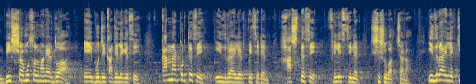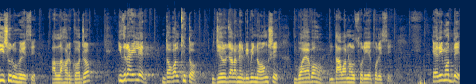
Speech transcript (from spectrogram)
বিশ্ব মুসলমানের দোয়া এই বুঝি কাজে লেগেছে। কান্না করতেছে ইসরায়েলের প্রেসিডেন্ট, হাসতেছে ফিলিস্তিনের শিশু বাচ্চারা। ইসরায়েলে কি শুরু হয়েছে? আল্লাহর গজব। ইসরায়েলের দগলক্ষিত জেরুজালামের বিভিন্ন অংশে ভয়াবহ দাবানল ছড়িয়ে পড়েছে। এরই মধ্যে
